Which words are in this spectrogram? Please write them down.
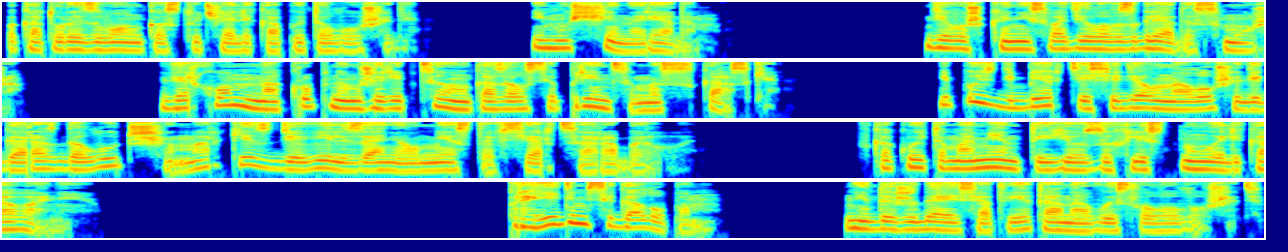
по которой звонко стучали копыта лошади, и мужчина рядом. Девушка не сводила взгляда с мужа. Верхом на крупном жеребце он казался принцем из сказки. И пусть Берти сидел на лошади гораздо лучше, маркиз Дювиль занял место в сердце Арабеллы. В какой-то момент ее захлестнуло ликование. «Проедемся галопом». Не дожидаясь ответа, она выслала лошадь.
